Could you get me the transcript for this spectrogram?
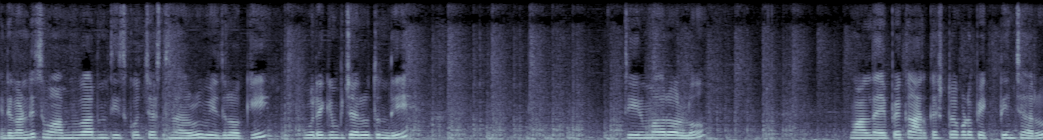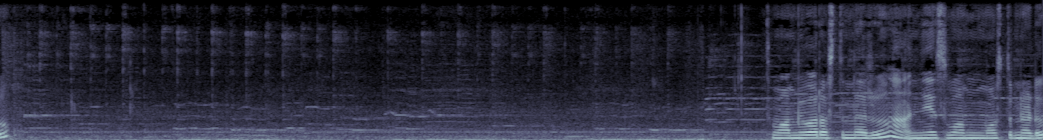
ఎందుకంటే స్వామివారిని తీసుకొచ్చేస్తున్నారు వీధిలోకి. ఊరేగింపు జరుగుతుంది. తీర్మార్ వాళ్ళు వాళ్ళది అయిపోయాక ఆర్కెస్ట్రా కూడా పెట్టించారు. స్వామివారు వస్తున్నారు. ఆంజనేయ స్వామి మోస్తున్నాడు.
